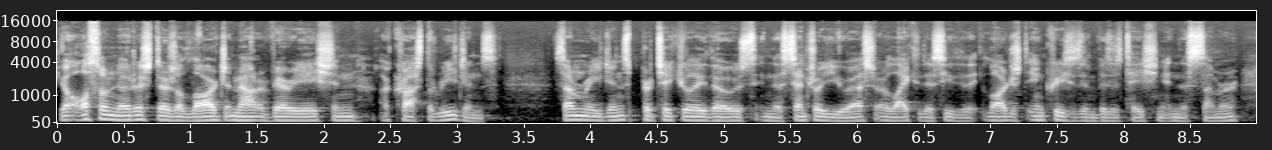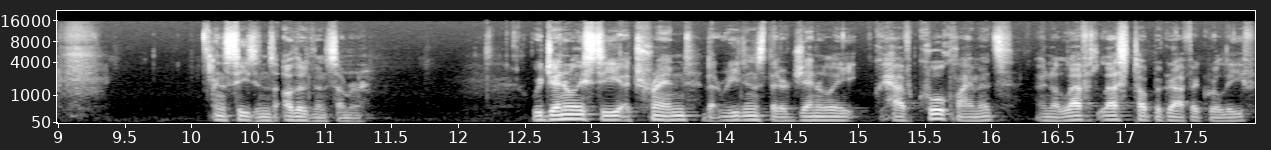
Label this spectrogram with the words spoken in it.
You'll also notice there's a large amount of variation across the regions. Some regions, particularly those in the central U.S., are likely to see the largest increases in visitation in the summer, and seasons other than summer. We generally see a trend that regions that are generally have cool climates and a less, less topographic relief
